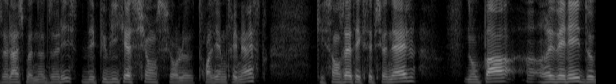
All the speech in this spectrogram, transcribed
the last but not the least, des publications sur le troisième trimestre qui, sans être exceptionnelles, n'ont pas révélé de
